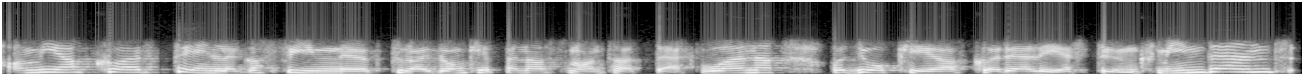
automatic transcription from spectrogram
ami akkor tényleg a finn nők tulajdonképpen azt mondhatták volna, hogy oké, okay, akkor elértünk mindent,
